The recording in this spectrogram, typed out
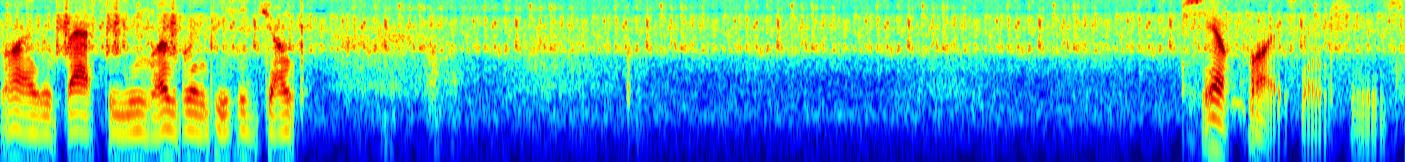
I go faster, you lumbering piece of junk. See how far this thing shoots.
